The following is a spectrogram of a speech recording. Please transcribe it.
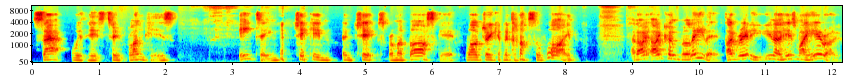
sat with his two flunkies, eating chicken and chips from a basket while drinking a glass of wine. And I, I couldn't believe it. I really, you know, here's my hero.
